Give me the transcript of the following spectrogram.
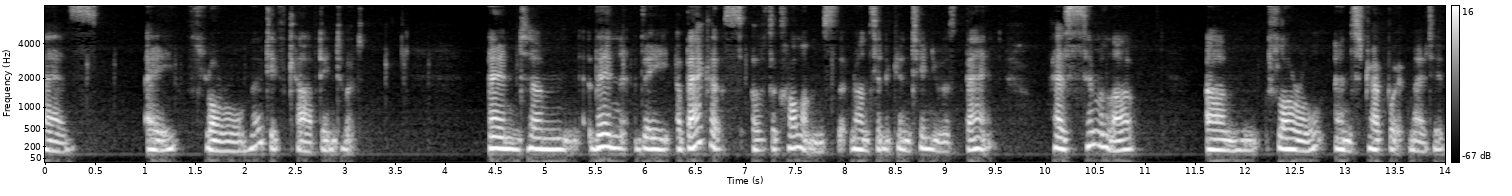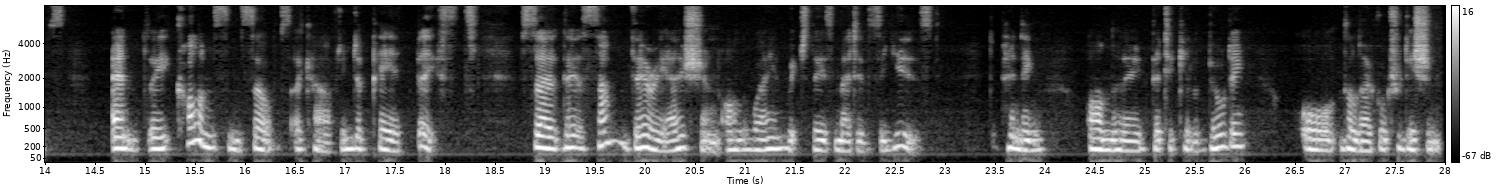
has a floral motif carved into it. And um, then the abacus of the columns that runs in a continuous band has similar um, floral and strapwork motifs, and the columns themselves are carved into paired beasts. So there's some variation on the way in which these motifs are used, depending on the particular building or the local tradition.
